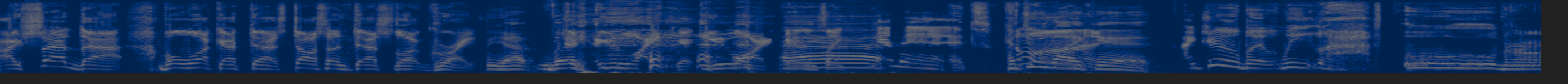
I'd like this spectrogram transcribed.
I said that, but look at this. Doesn't this look great? Yep. Look, You like it. You like it. It's like, Uh, damn it. Come I do on. like it. I do, but we, ooh, brr,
